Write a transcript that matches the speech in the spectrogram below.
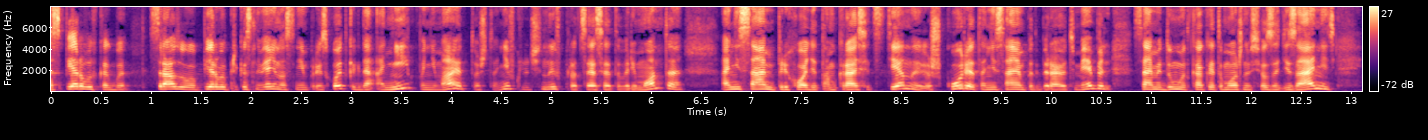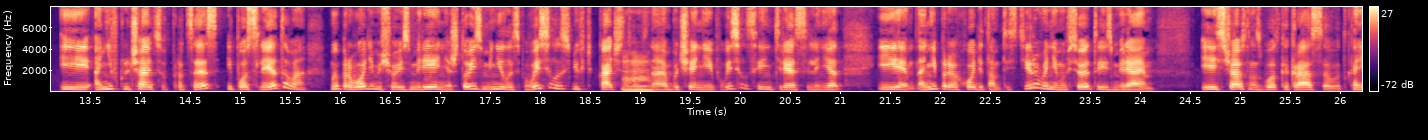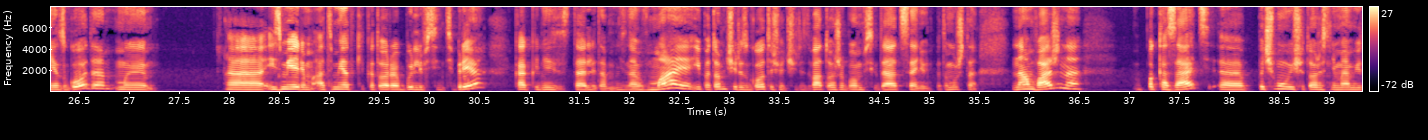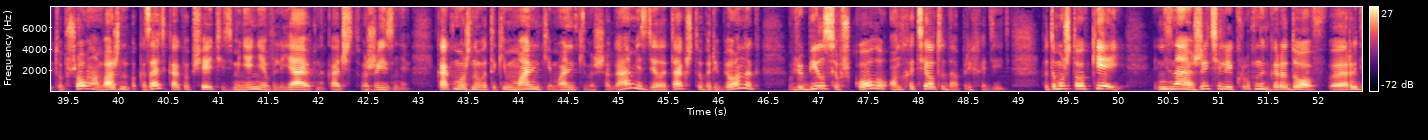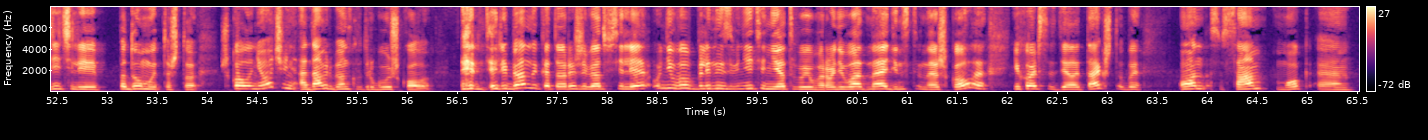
с первых, как бы, сразу первое прикосновение у нас с ними происходит, когда они понимают то, что они включены в процесс этого ремонта, они сами приходят там красить стены, шкурят, они сами подбирают мебель, сами думают, как это можно все задизайнить, и они включаются в процесс, и после этого мы проводим еще измерения, что изменилось, повысилось у них качество, mm-hmm. не знаю, обучения, и повысился интерес или нет, и они проходят там тестирование, мы все это измеряем. И сейчас у нас будет как раз вот конец года, мы измерим отметки, которые были в сентябре, как они стали там, не знаю, в мае, и потом через год, еще через два тоже будем всегда оценивать, потому что нам важно показать, э, почему мы еще тоже снимаем YouTube-шоу, нам важно показать, как вообще эти изменения влияют на качество жизни, как можно вот такими маленькими-маленькими шагами сделать так, чтобы ребенок влюбился в школу, он хотел туда приходить. Потому что, окей, не знаю, жителей крупных городов, э, родители подумают то, что школа не очень, отдам ребенка в другую школу. Ребенок, который живет в селе, у него, блин, извините, нет выбора. У него одна единственная школа, и хочется сделать так, чтобы он сам мог э,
